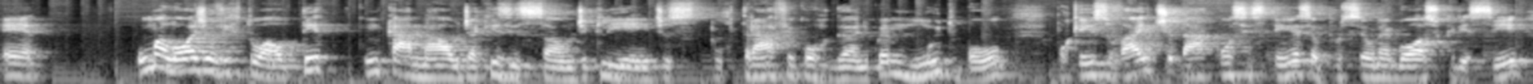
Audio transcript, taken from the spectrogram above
É, uma loja virtual ter um canal de aquisição de clientes por tráfego orgânico é muito bom, porque isso vai te dar consistência para o seu negócio crescer,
